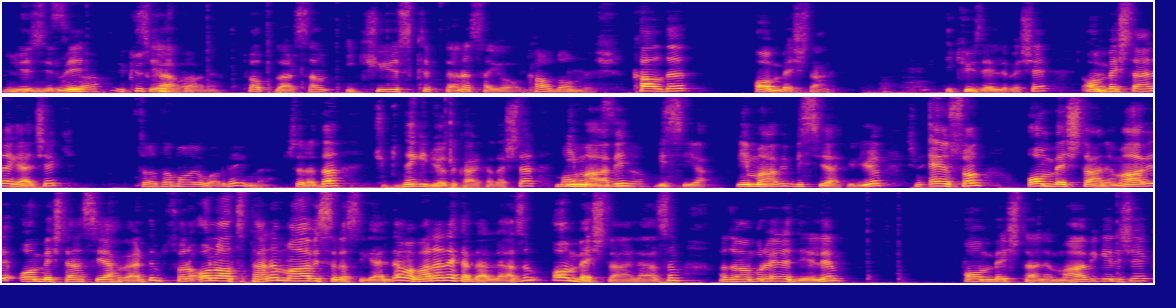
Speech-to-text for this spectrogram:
120 siyah. 240 siyah var. tane. Toplarsam 240 tane sayı oldu. Kaldı 15. Kaldı 15 tane. 255'e. 15 tane gelecek. Sırada mavi var değil mi? Sırada çünkü ne gidiyorduk arkadaşlar? Mavi, bir mavi, siyah. bir siyah. Bir mavi, bir siyah gidiyor. Şimdi en son 15 tane mavi, 15 tane siyah verdim. Sonra 16 tane mavi sırası geldi ama bana ne kadar lazım? 15 tane lazım. O zaman buraya ne diyelim? 15 tane mavi gelecek.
